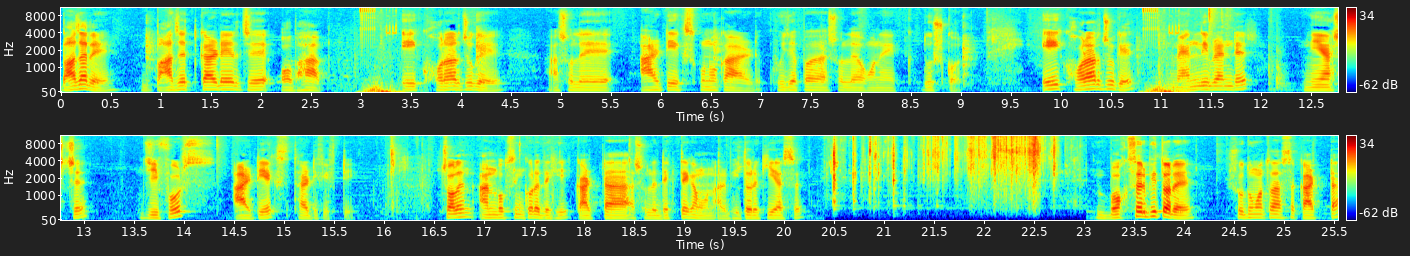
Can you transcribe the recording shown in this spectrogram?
বাজারে বাজেট কার্ডের যে অভাব, এই খরার যুগে আসলে আরটিএক্স কোনো কার্ড খুঁজে পাওয়া আসলে অনেক দুষ্কর। এই খরার যুগে ম্যানলি ব্র্যান্ডের নিয়ে আসছে G GeForce RTX thirty fifty. চলেন আনবক্সিং করে দেখি কার্ডটা আসলে দেখতে কেমন আর ভিতরে কি আছে। বক্সের ভিতরে শুধুমাত্র আছে কার্ডটা।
